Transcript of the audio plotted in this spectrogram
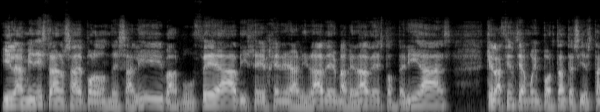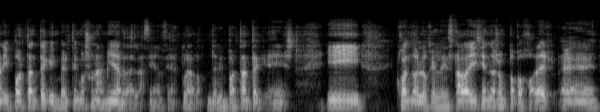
Y la ministra no sabe por dónde salir, balbucea, dice generalidades, vaguedades, tonterías, que la ciencia es muy importante, sí, es tan importante que invertimos una mierda en la ciencia, claro, de lo importante que es. Y cuando lo que le estaba diciendo es un poco, joder, eh,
